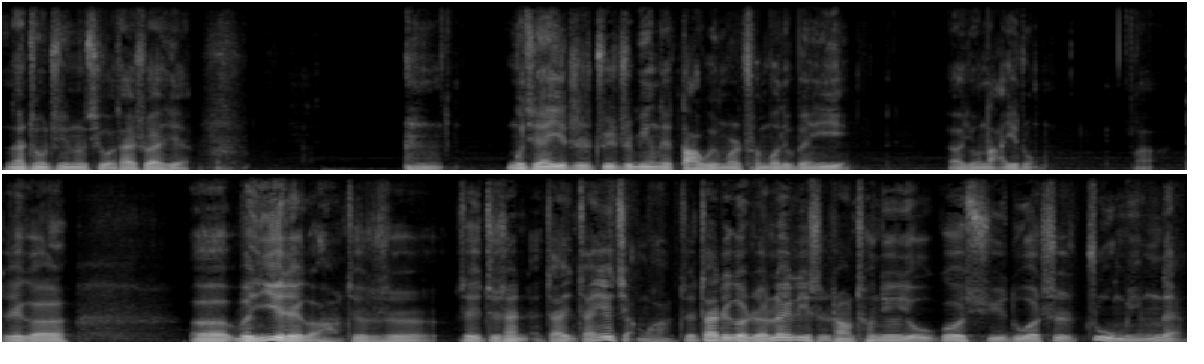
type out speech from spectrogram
南充青铜器我太帅气。目前已知最致命的大规模传播的瘟疫，啊，有哪一种？啊，这个，呃，瘟疫这个啊，就是这之前咱咱也讲过，这在这个人类历史上曾经有过许多次著名的，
